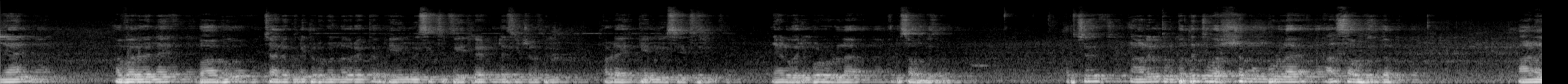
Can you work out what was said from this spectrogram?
ഞാൻ അതുപോലെ തന്നെ ബാബു ചാലക്കുടി തുടങ്ങുന്നവരൊക്കെ പി എം മ്യൂസിക്സ് പീറ്റേട്ടിന്റെ ശിക്ഷണത്തിൽ അവിടെ പി എം മ്യൂസിക്സിൽ ഞങ്ങൾ വരുമ്പോഴുള്ള ഒരു സൗഹൃദം. കുറച്ച് നാളുകൾക്ക് മുപ്പത്തഞ്ച് വർഷം മുമ്പുള്ള ആ സൗഹൃദം ആണ്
